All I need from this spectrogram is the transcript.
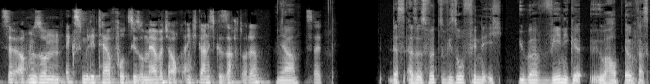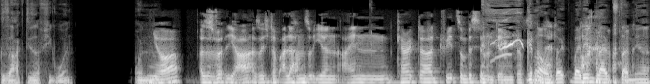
ist ja auch nur so ein Ex-Militär-Fuzzi, so mehr wird ja auch eigentlich gar nicht gesagt, oder? Ja. Ist halt das, also es wird sowieso, finde ich, über wenige überhaupt irgendwas gesagt, dieser Figuren. Und ja, also es wird, ja, also ich glaube, alle haben so ihren einen Character-Treat so ein bisschen und den dürfen Genau, halt, bei, bei dem bleibt's dann, ja.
